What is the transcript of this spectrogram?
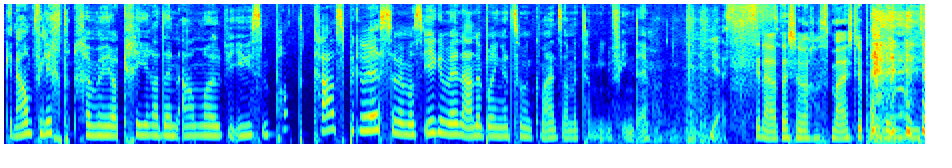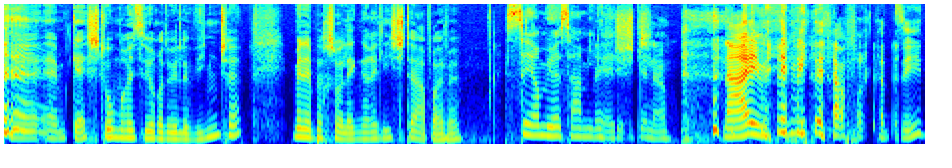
Genau, und vielleicht können wir ja Kira dann auch mal bei uns im Podcast begrüßen, wenn wir es irgendwann anbringen, um einen gemeinsamen Termin zu finden. Yes. Genau, das ist nämlich das meiste Problem bei unseren ähm, Gästen, die wir uns würden wollen wünschen. Wir haben eben schon längere Listen, aber eben Sehr mühsame Gäste. Genau. Nein, wir finden einfach keine Zeit,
